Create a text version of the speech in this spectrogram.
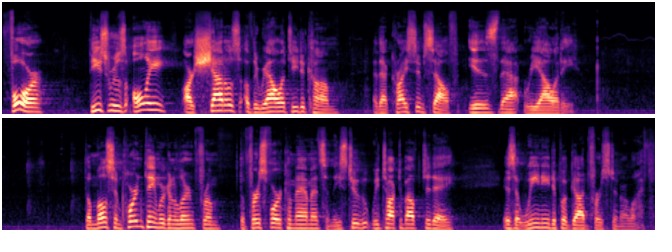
Four, these rules only are shadows of the reality to come, and that Christ Himself is that reality. The most important thing we're going to learn from the first four commandments and these two we talked about today is that we need to put God first in our life.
